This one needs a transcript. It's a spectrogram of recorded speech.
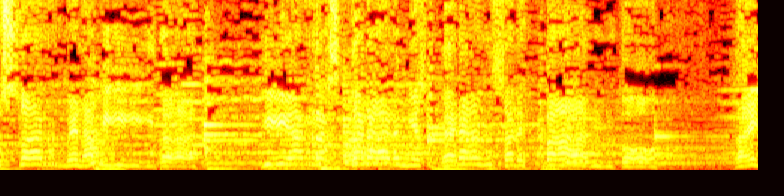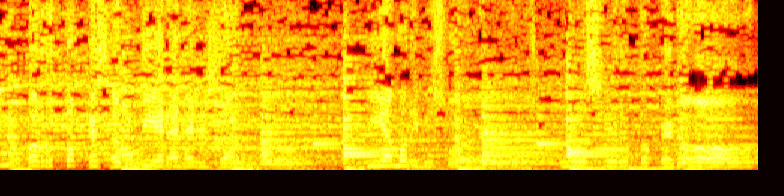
Destrozarme la vida y arrastrar mi esperanza al espanto. Te importó que se hundiera en el llanto mi amor y mis sueños, no es cierto que no.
